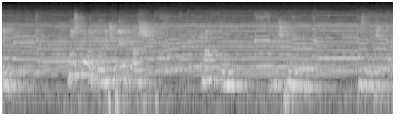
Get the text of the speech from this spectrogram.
Вони. Господь поміж них аж надто відчув і звичайно.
